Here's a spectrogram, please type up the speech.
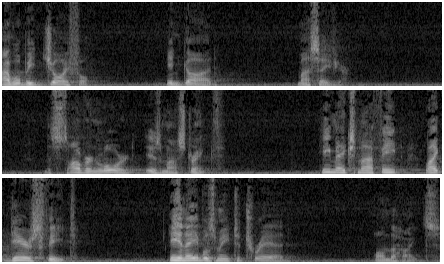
I will be joyful in God, my Savior. The sovereign Lord is my strength. He makes my feet like deer's feet. He enables me to tread on the heights.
